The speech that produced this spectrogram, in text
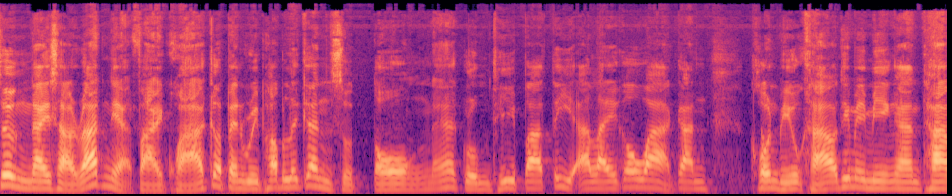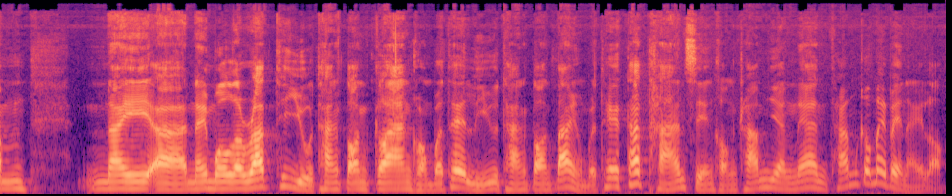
ซึ่งในสหรัฐเนี่ยฝ่ายขวาก็เป็น Republican สุดโตรงนะกลุ่มทีปาร์ตี้อะไรก็ว่ากันคนผิวขาวที่ไม่มีงานทำในในมลรัฐที่อยู่ทางตอนกลางของประเทศ หรืออยู่ทางตอนใต้ของประเทศ ถ้าฐานเสียงของทรัมป์ยังแน่นทรัมป์ก็ไม่ไปไหนหรอก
